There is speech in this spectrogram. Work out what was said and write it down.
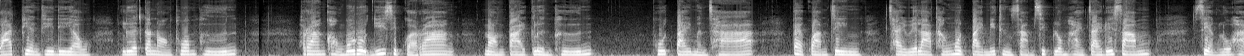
วาดเพียงทีเดียว เลือดกระหนองท่วมพื้น ร่างของบุรุษ20กว่าร่าง นอนตายเกลื่อนพื้น พูดไปเหมือนช้า แต่ความจริงใช้เวลาทั้งหมดไปไม่ถึง 30 ลมหายใจด้วยซ้ำ เสียงโลหะ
